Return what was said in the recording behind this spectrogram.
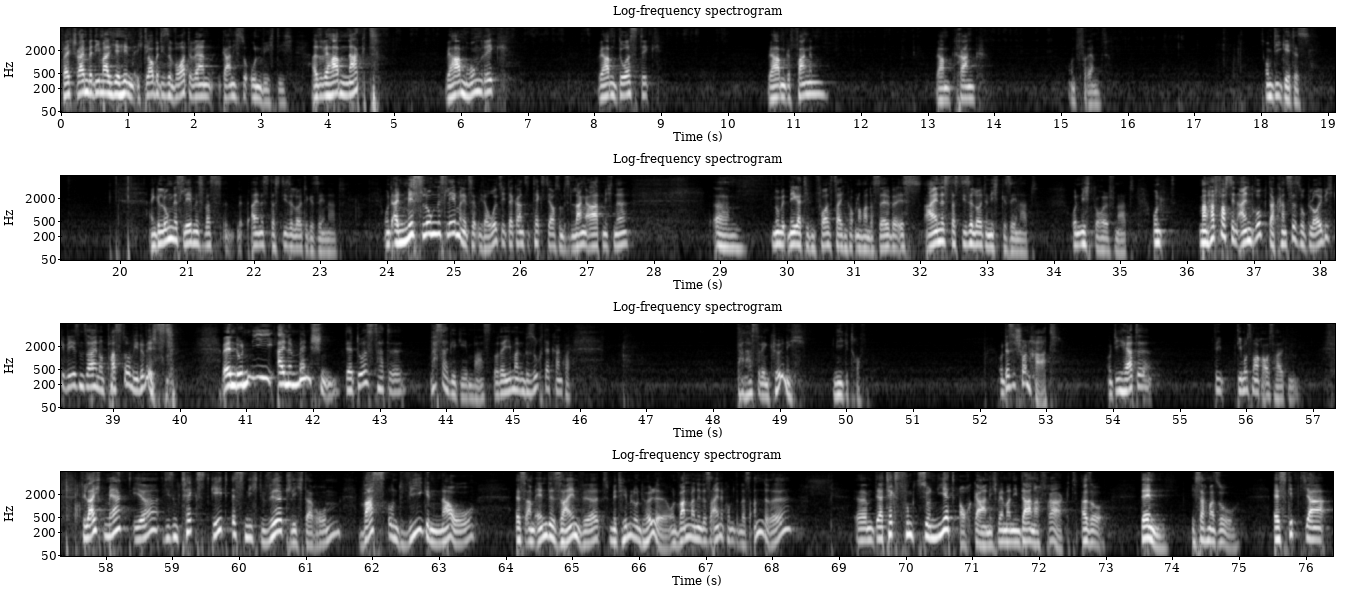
Vielleicht schreiben wir die mal hier hin. Ich glaube, diese Worte wären gar nicht so unwichtig. Also wir haben nackt, wir haben hungrig, wir haben durstig, wir haben gefangen, wir haben krank und fremd. Um die geht es. Ein gelungenes Leben ist was, eines, das diese Leute gesehen hat. Und ein misslungenes Leben, jetzt wiederholt sich der ganze Text ja auch so ein bisschen langatmig, ne? Ähm, nur mit negativen Vorzeichen kommt nochmal dasselbe, ist eines, das diese Leute nicht gesehen hat und nicht geholfen hat. Und man hat fast den Eindruck, da kannst du so gläubig gewesen sein und Pastor, wie du willst. Wenn du nie einem Menschen, der Durst hatte, Wasser gegeben hast oder jemanden besucht, der krank war, dann hast du den König nie getroffen. Und das ist schon hart. Und die Härte, die, die muss man auch aushalten. Vielleicht merkt ihr, diesem Text geht es nicht wirklich darum, was und wie genau es am Ende sein wird mit Himmel und Hölle und wann man in das eine kommt und das andere. Ähm, der Text funktioniert auch gar nicht, wenn man ihn danach fragt. Also, denn, ich sag mal so, es gibt ja,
